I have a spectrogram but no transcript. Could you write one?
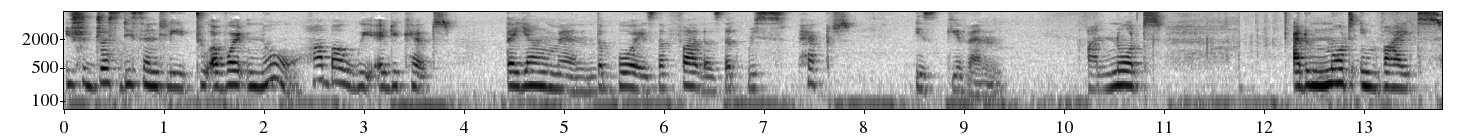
you should dress decently to avoid no. How about we educate the young men, the boys, the fathers that respect is given and not I do not invite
